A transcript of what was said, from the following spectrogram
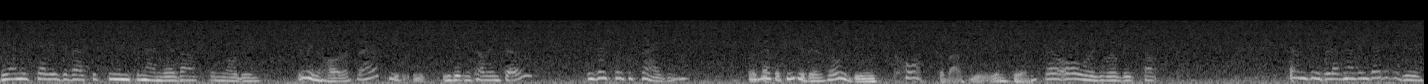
The emissaries of our Supreme Commander have asked for an audience. You mean Horemheb? He, he, he didn't come himself? Is that so surprising? Well, Nefertiti, there's always been talk about you and him. There always will be talk. Some people have nothing better to do.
